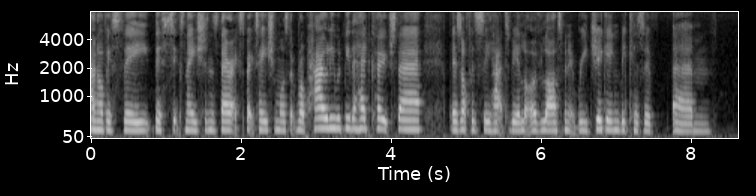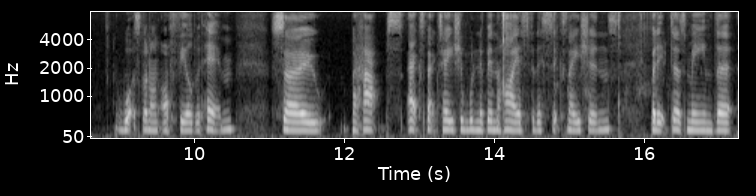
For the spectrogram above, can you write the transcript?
and obviously, this Six Nations, their expectation was that Rob Howley would be the head coach there. There's obviously had to be a lot of last minute rejigging because of um, what's gone on off field with him. So perhaps expectation wouldn't have been the highest for this Six Nations, but it does mean that,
